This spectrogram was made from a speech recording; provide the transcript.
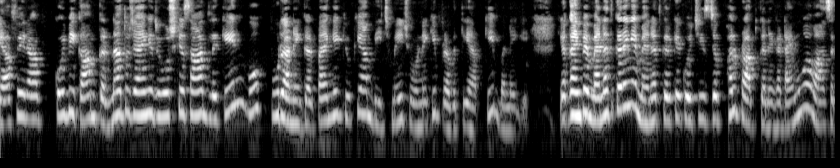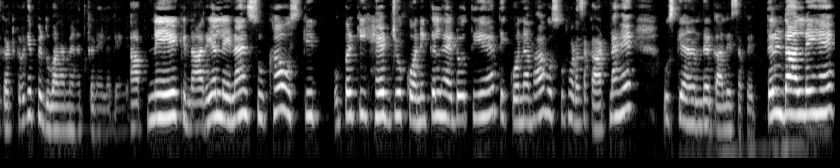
या फिर आप कोई भी काम करना तो जाएँगे जोश के साथ, लेकिन वो पूरा नहीं कर पाएँगे क्योंकि आप बीच में ही छोड़ने की प्रवृत्ति आपकी बनेगी। या कहीं पे मेहनत करेंगे, मेहनत करके कोई चीज़ जब फल प्राप्त करने का टाइम होगा वहाँ से कट करके फिर दोबारा मेहनत करने लगेंगे। आपने एक नारियल लेना है, सूखा, उसकी ऊपर की हेड जो कॉनिकल हेड होती है तिकोना भाग, उसको थोड़ा सा काटना है, उसके अंदर काले सफ़ेद तिल डालने हैं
